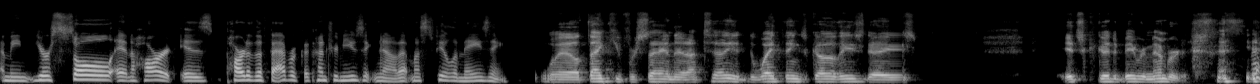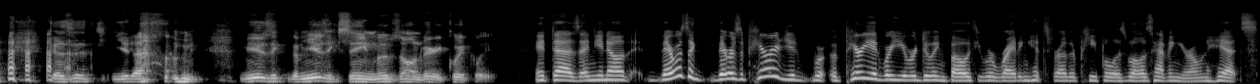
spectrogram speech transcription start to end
I mean, your soul and heart is part of the fabric of country music now. That must feel amazing. Well, thank you for saying that. I tell you, the way things go these days, it's good to be remembered because it's you know music the music scene moves on very quickly it does and you know there was a there was a period a period where you were doing both you were writing hits for other people as well as having your own hits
